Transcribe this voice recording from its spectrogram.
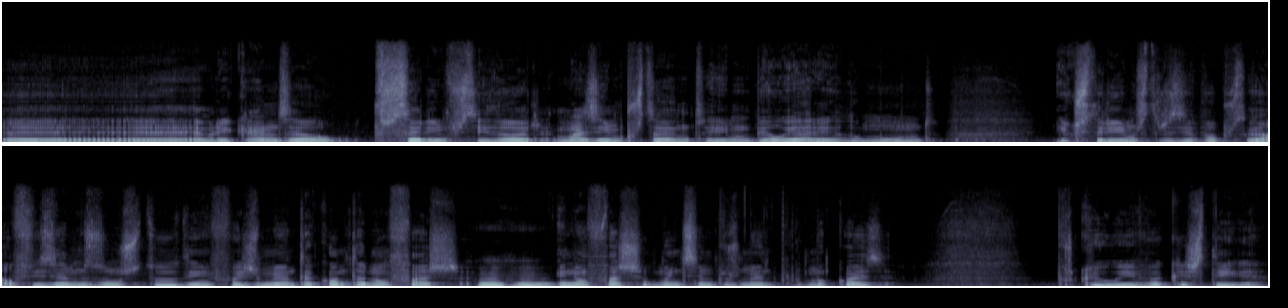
eh, americanos, é o terceiro investidor mais importante imobiliário do mundo e gostaríamos de trazer para Portugal. Fizemos um estudo e infelizmente a conta não fecha. Uhum. E não fecha muito simplesmente por uma coisa, porque o IVA castiga.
